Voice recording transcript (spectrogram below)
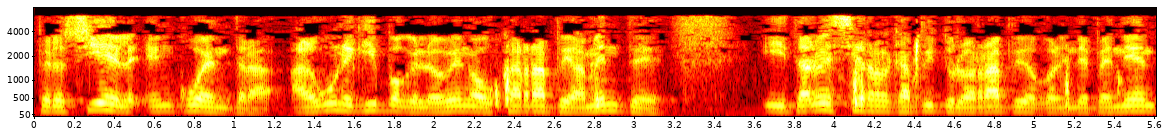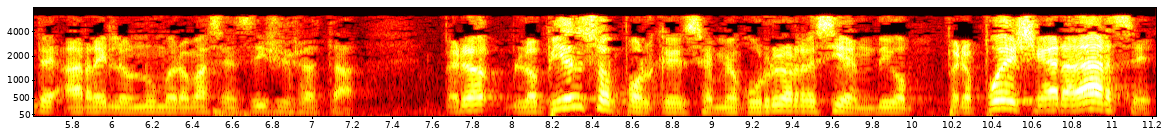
pero si él encuentra algún equipo que lo venga a buscar rápidamente y tal vez cierra el capítulo rápido con Independiente, arregla un número más sencillo y ya está. Pero lo pienso porque se me ocurrió recién, digo, pero puede llegar a darse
